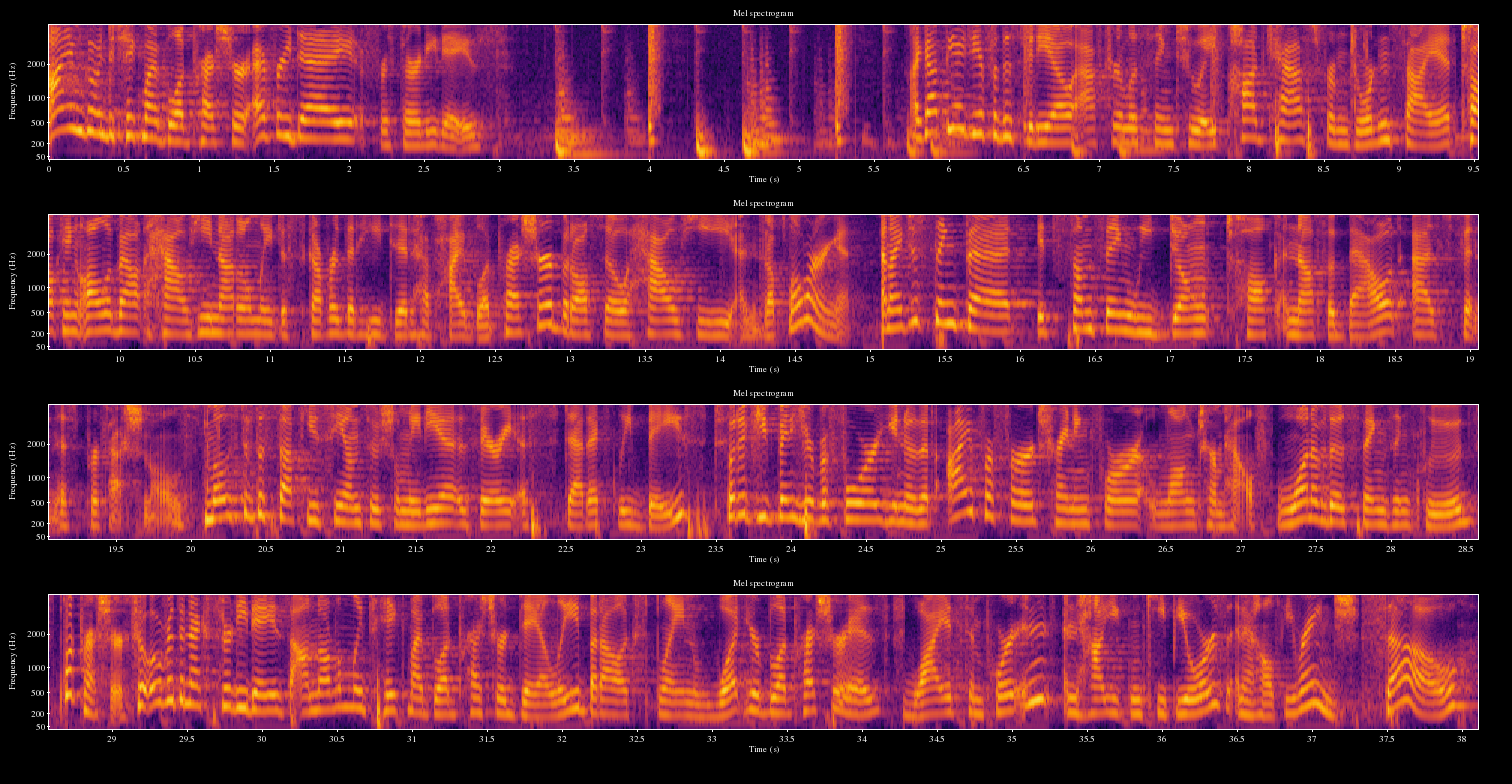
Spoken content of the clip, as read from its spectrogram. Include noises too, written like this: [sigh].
I am going to take my blood pressure every day for 30 days. I got the idea for this video after listening to a podcast from Jordan Syatt talking all about how he not only discovered that he did have high blood pressure, but also how he ended up lowering it. And I just think that it's something we don't talk enough about as fitness professionals. Most of the stuff you see on social media is very aesthetically based, but if you've been here before, you know that I prefer training for long-term health. One of those things includes blood pressure. So over the next 30 days, I'll not only take my blood pressure daily, but I'll explain what your blood pressure is, why it's important, and how you can keep yours in a healthy range. So,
